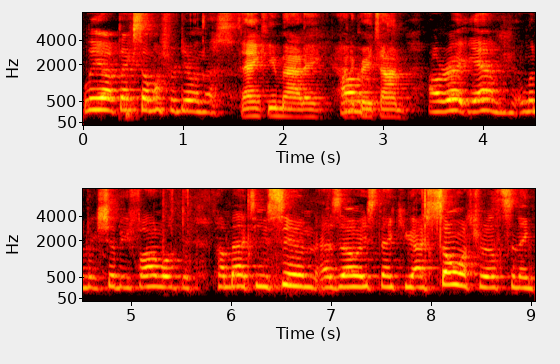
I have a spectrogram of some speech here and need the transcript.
Leo, thanks so much for doing this. Thank you, Maddie. Had a great time. All right, yeah, Olympics should be fun. We'll come back to you soon. As always, thank you guys so much for listening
